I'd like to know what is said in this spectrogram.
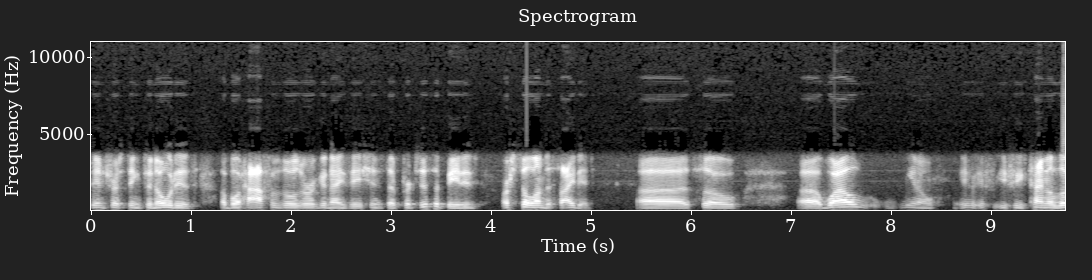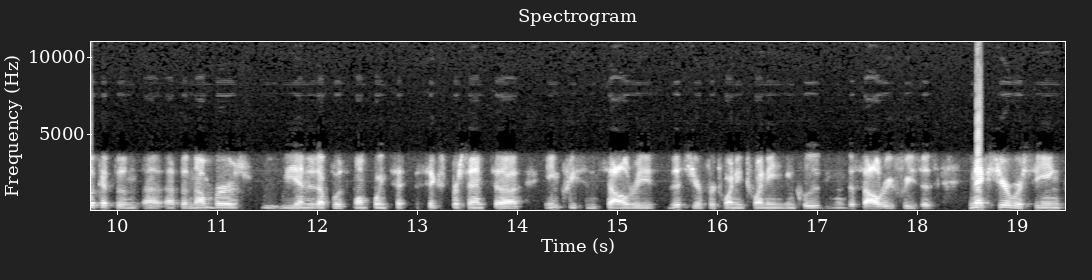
interesting to note is about half of those organizations that participated are still undecided. Uh, so uh, while you know, if if you kind of look at the uh, at the numbers, we ended up with 1.6 percent uh, increase in salaries this year for 2020, including the salary freezes. Next year, we're seeing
